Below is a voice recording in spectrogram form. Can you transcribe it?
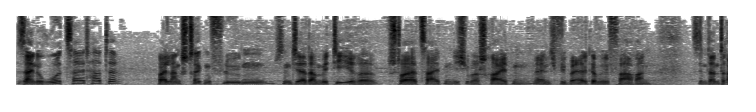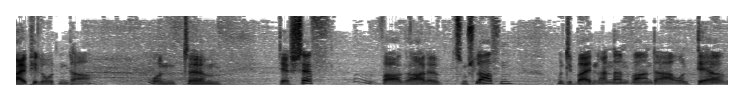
seine Ruhezeit hatte. Bei Langstreckenflügen sind ja, damit die ihre Steuerzeiten nicht überschreiten, ähnlich wie bei Lkw-Fahrern, sind dann drei Piloten da. Und ähm, der Chef war gerade zum Schlafen und die beiden anderen waren da und der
